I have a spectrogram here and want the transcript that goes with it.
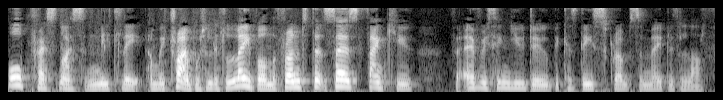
all pressed nice and neatly. And we try and put a little label on the front that says, thank you for everything you do because these scrubs are made with love.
